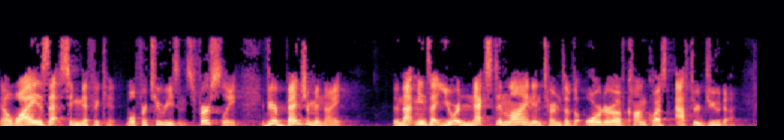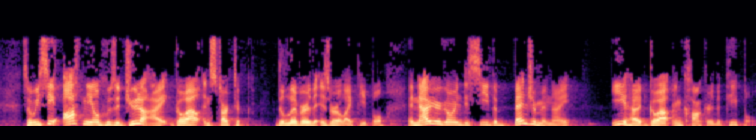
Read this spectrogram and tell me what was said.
Now, why is that significant? Well, for two reasons. Firstly, if you're a Benjaminite, then that means that you are next in line in terms of the order of conquest after Judah. So we see Othniel, who's a Judahite, go out and start to deliver the Israelite people. And now you're going to see the Benjaminite, Ehud, go out and conquer the people.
